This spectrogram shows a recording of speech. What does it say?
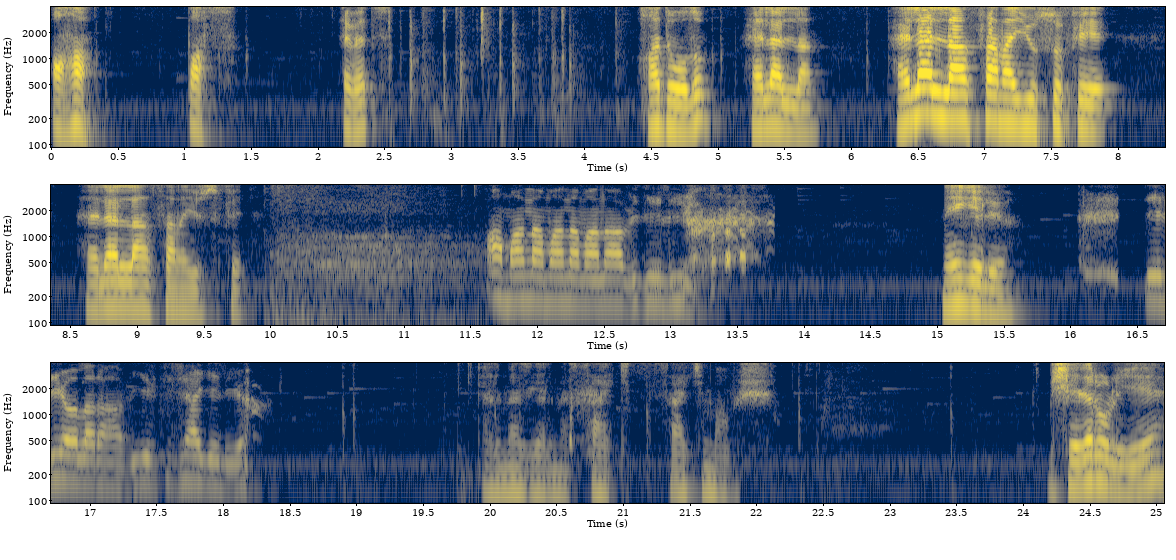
Aha. Bas. Evet. Hadi oğlum. Helal lan. Helal lan sana Yusufi. Helal lan sana Yusufi. Aman aman aman abi geliyor. Neyi geliyor? Geliyorlar abi. irtica geliyor. Gelmez gelmez sakin. Sakin babuş. Bir şeyler oluyor.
